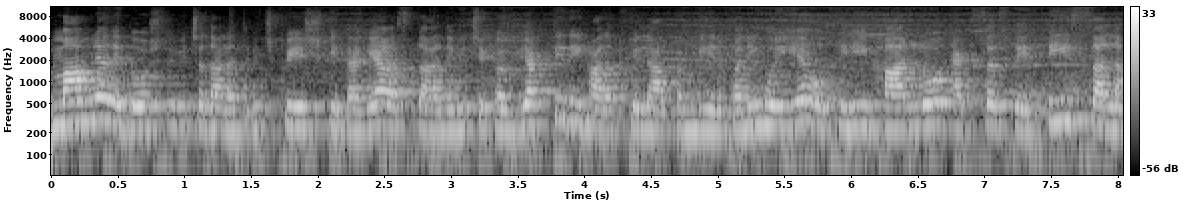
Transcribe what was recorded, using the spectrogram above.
ਮਾਮਲਿਆਂ ਦੇ ਦੋਸ਼ ਦੇ ਵਿੱਚ ਅਦਾਲਤ ਵਿੱਚ ਪੇਸ਼ ਕੀਤਾ ਗਿਆ। ਹਸਪਤਾਲ ਦੇ ਵਿੱਚ ਇੱਕ ਵਿਅਕਤੀ ਦੀ ਹਾਲਤ ਫਿਲਹਾਲ ਗੰਭੀਰ ਬਣੀ ਹੋਈ ਹੈ। ਉੱਥੇ ਹੀ ਹਾਰਲੋ ਐਕਸਸ ਦੇ 30 ਸਾਲਾ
